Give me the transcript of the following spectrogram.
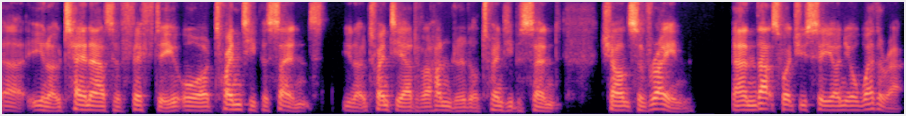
uh, you know 10 out of 50 or 20% you know 20 out of 100 or 20% chance of rain and that's what you see on your weather app.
